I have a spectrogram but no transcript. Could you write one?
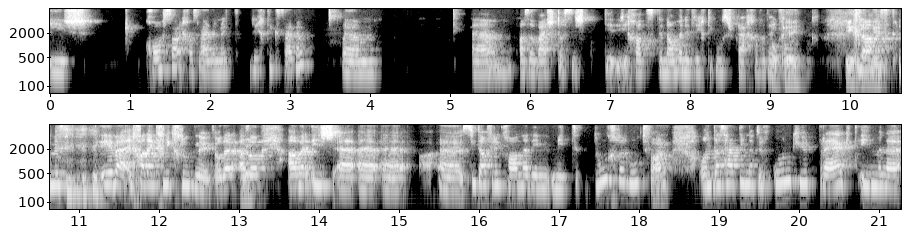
ist Kosa, ich kann es leider nicht richtig sagen. Ähm, ähm, also weißt, das ist, ich kann den Namen nicht richtig aussprechen von dem Okay, ich kann ja, nicht. Es, eben, ich kann den Klicklaut nicht, oder? Also, ja. Aber ist äh, äh, äh, Südafrikanerin mit dunkler Hautfarbe und das hat ihn natürlich ungeheuer geprägt, in einem,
